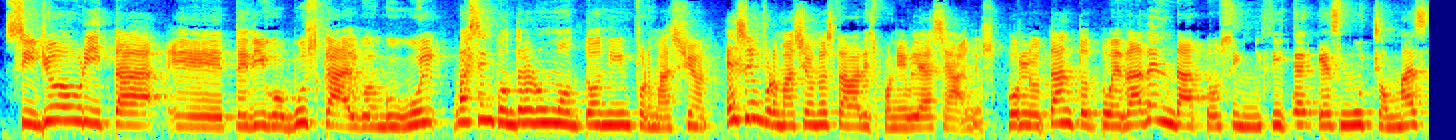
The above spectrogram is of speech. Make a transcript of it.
Si yo ahorita eh, te digo busca algo en Google, vas a encontrar un montón de información. Esa información no estaba disponible hace años. Por lo tanto, tu edad en datos significa que es mucho más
